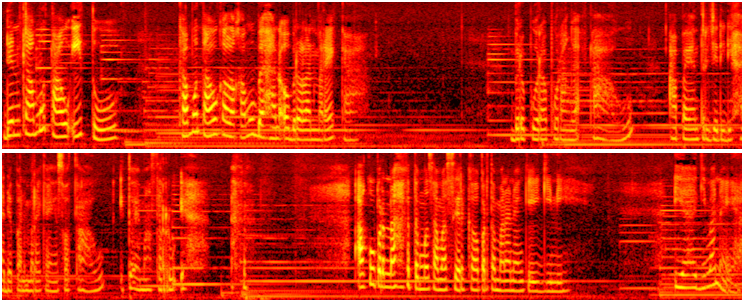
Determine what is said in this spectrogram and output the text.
Dan kamu tahu itu, kamu tahu kalau kamu bahan obrolan mereka berpura-pura nggak tahu apa yang terjadi di hadapan mereka yang so tahu itu emang seru ya. Aku pernah ketemu sama circle pertemanan yang kayak gini. Ya gimana ya?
